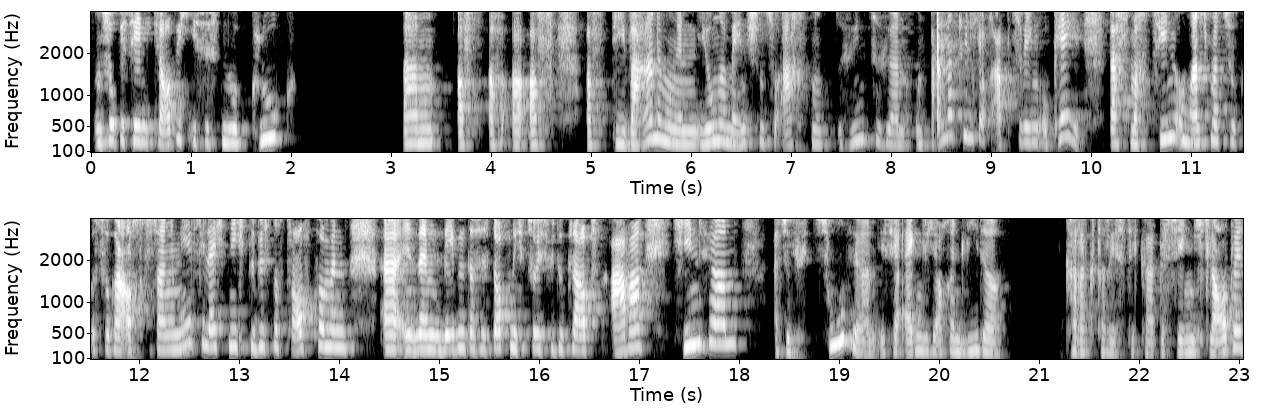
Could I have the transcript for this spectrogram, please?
Und so gesehen, glaube ich, ist es nur klug, ähm, auf, auf, auf, auf die Wahrnehmungen junger Menschen zu achten und hinzuhören und dann natürlich auch abzuwägen, okay, das macht Sinn und manchmal zu, sogar auch zu sagen, nee, vielleicht nicht, du wirst noch draufkommen äh, in deinem Leben, dass es doch nicht so ist, wie du glaubst, aber hinhören, also zuhören ist ja eigentlich auch ein Leader. Charakteristika. Deswegen, ich glaube,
